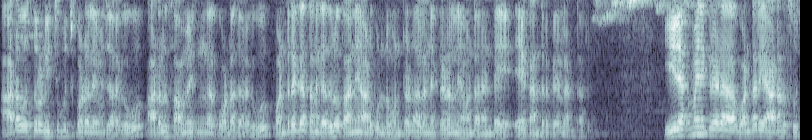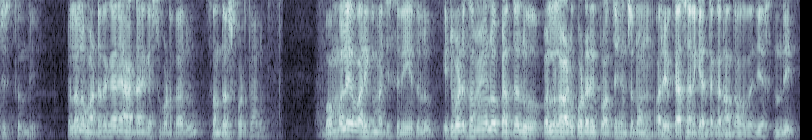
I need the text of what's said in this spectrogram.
ఆట వస్తువులను ఇచ్చిపుచ్చుకోవడాలు ఏమి జరగవు. ఆటలు సామూహికంగా కూడా జరగవు. ఒంటరిగా తన గదిలో తానే ఆడుకుంటూ ఉంటాడు. అలాంటి క్రీడలను ఏమంటారంటే ఏకాంతర క్రీడలు అంటారు. ఈ రకమైన క్రీడ ఒంటరి ఆటను సూచిస్తుంది. పిల్లలు ఒంటరిగానే ఆడడానికి ఇష్టపడతారు సంతోషపడతారు. బొమ్మలే వారికి మంచి స్నేహితులు. ఇటువంటి సమయంలో పెద్దలు పిల్లలు ఆడుకోవడానికి ప్రోత్సహించడం వారి వికాసానికి ఎంతగానో దోహదం చేస్తుంది.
